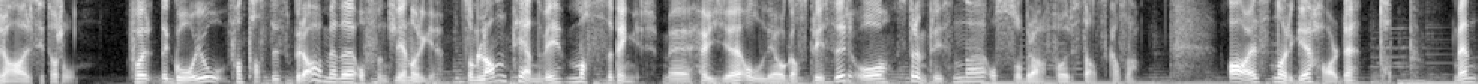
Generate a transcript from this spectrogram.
rar situasjon. For det går jo fantastisk bra med det offentlige Norge. Som land tjener vi masse penger, med høye olje- og gasspriser, og strømprisen er også bra for statskassa. AS Norge har det topp. Men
